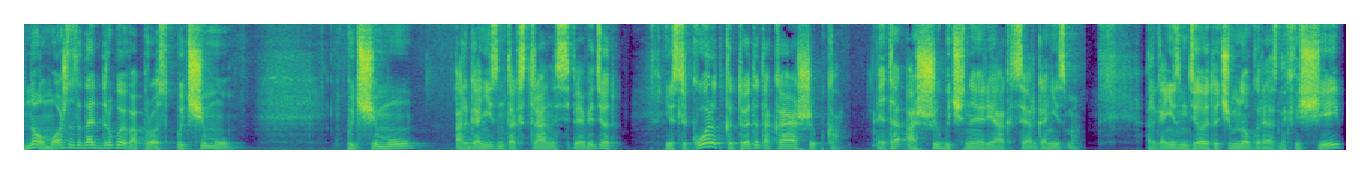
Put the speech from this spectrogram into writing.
Но можно задать другой вопрос. Почему? Почему организм так странно себя ведет? Если коротко, то это такая ошибка. Это ошибочная реакция организма. Организм делает очень много разных вещей,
